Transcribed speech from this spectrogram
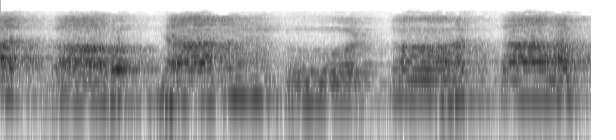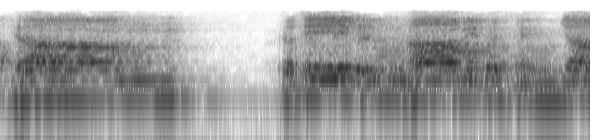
हत्बाहुभ्याम् पूष्णो हस्ताभ्याम् प्रतिगृह्णामि पृथिव्या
